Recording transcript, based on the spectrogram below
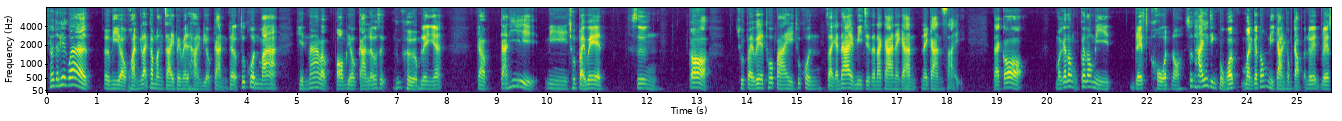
เขาจะเรียกว่าเออมีแบบขวัญและกำลังใจไปในทางเดียวกันแต่ทุกคนมา เห็นหน้าแบบฟอร์มเดียวกันแล้วรู้สึกฮึกเหิมอะไรเงี้ยกับการที่มีชุดไพรเวทซึ่งก็ชุดไพรเวททั่วไปทุกคนใส่กันได้มีเจตนาการในการในการใส่ แต่ก็มันก็ต้องก็ต้องมี dress code เนาะสุดท้ายจริงๆผมว่ามันก็ต้องมีการกำกับด้วย dress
